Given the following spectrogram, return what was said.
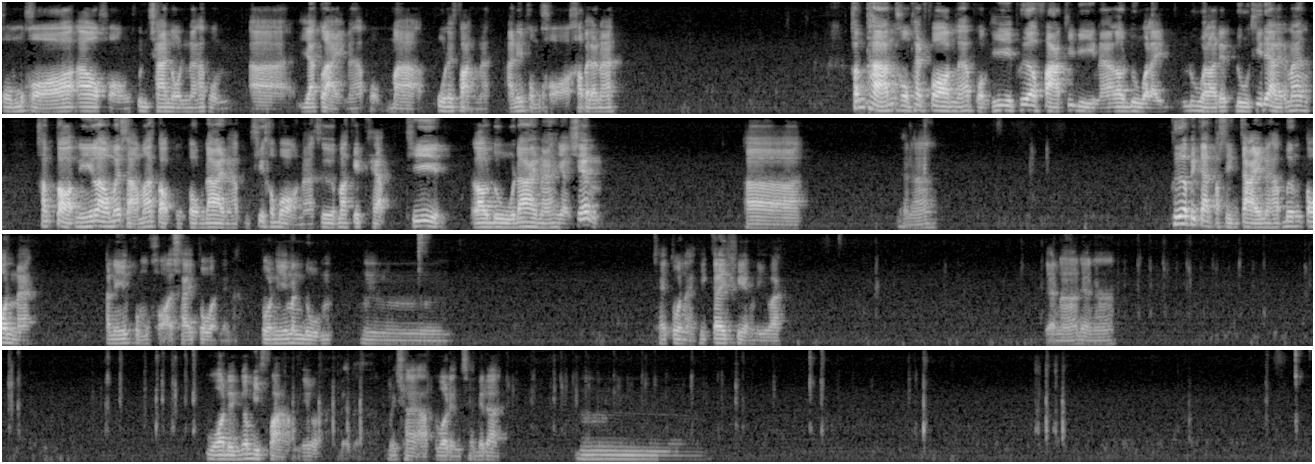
ผมขอเอาของคุณชานนนะครับ ผมอ่ายักษ์ไหลนะครับ ผมมาพูดให้ฟังนะอันนี้ผมขอเข้าไปแล้วนะคำถามของแพลตฟอร์มนะครับ ผมที่เพื่อฟาร์มที่ดีนะ เราดูอะไรดูเราดูที่ได้อะไรบ้างคำตอบนี้เราไม่สามารถตอบตรงๆได้นะครับ ที่เขาบอกนะคือ Market Cap ที่ เราดูได้นะ อย่างเช่นเดี๋ยวนะ เพื่อเป็นการตัดสินใจนะครับ เบื้องต้นนะ อันนี้ผมขอใช้ตัวเลยนะ ตัวนี้มันดูใช้ตัวไหนที่ใกล้เคียงดีวะ เดี๋ยวนะ เดี๋ยวนะวอร์เดนก็มีฟาร์มนี่วะเดี๋ยวนะไม่ใช่อัพวอร์เดนใช้ไม่ได้ อืม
